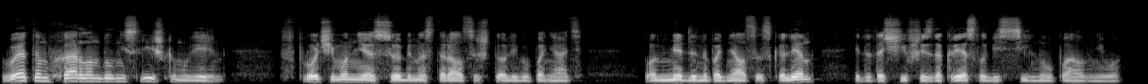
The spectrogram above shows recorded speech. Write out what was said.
В этом Харлан был не слишком уверен. Впрочем, он не особенно старался что-либо понять. Он медленно поднялся с колен и, дотащившись до кресла, бессильно упал в него.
